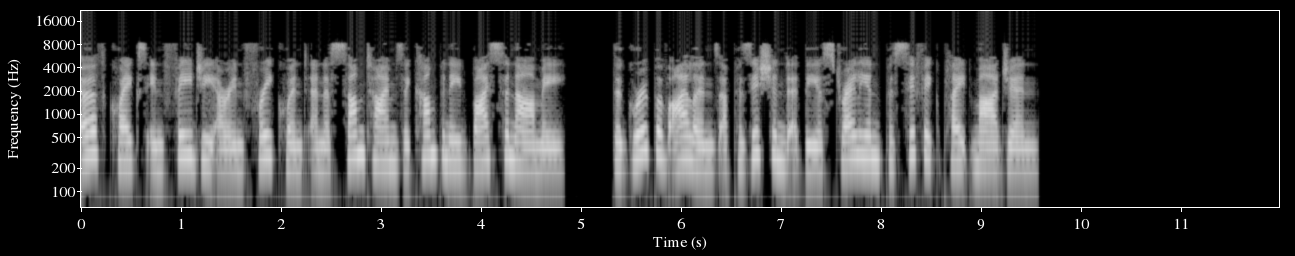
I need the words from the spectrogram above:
Earthquakes in Fiji are infrequent and are sometimes accompanied by tsunami. The group of islands are positioned at the Australian Pacific Plate margin.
